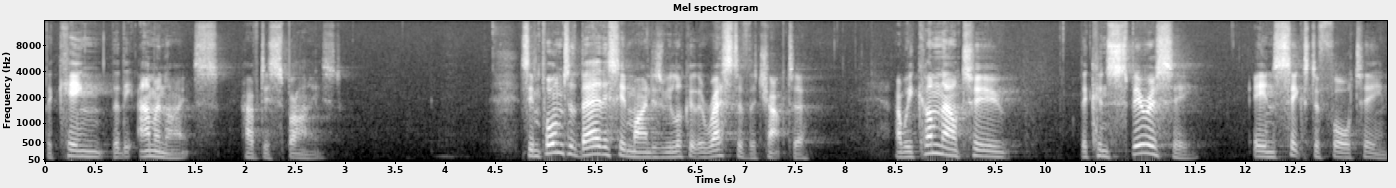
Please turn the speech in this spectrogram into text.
the king that the Ammonites have despised. It's important to bear this in mind as we look at the rest of the chapter. And we come now to the conspiracy in 6 to 14.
